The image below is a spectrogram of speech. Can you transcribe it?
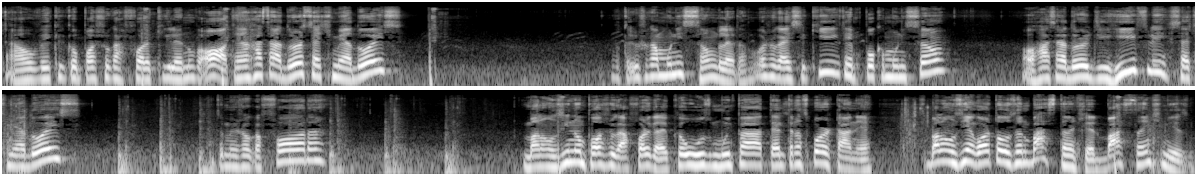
Tá, vamos ver o que eu posso jogar fora aqui, galera. Ó, tem arrastador 762. Vou ter que jogar munição, galera. Vou jogar esse aqui, tem pouca munição. Ó, rastreador de rifle 762. Também joga fora. Balãozinho não posso jogar fora, galera, porque eu uso muito pra teletransportar, né? Esse balãozinho agora eu tô usando bastante, galera. Bastante mesmo.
